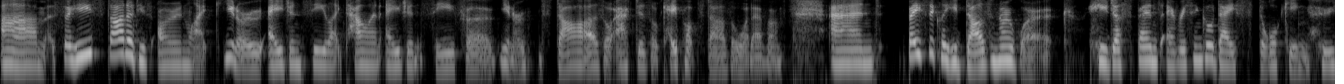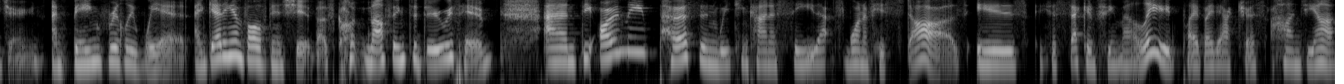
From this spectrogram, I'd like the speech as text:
Um, so, he started his own, like, you know, agency, like talent agency for, you know, stars or actors or K pop stars or whatever. And basically he does no work. He just spends every single day stalking Hoojun and being really weird and getting involved in shit that's got nothing to do with him. And the only person we can kind of see that's one of his stars is the second female lead, played by the actress Han Ji Uh,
